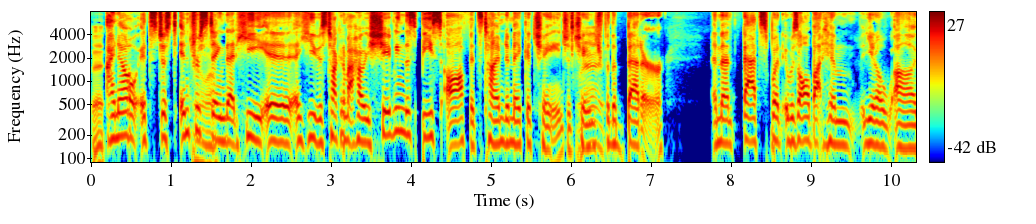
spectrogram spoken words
But I know it's just interesting that he uh, he was talking about how he's shaving this beast off. It's time to make a change, a change for the better, and then that's what it was all about. Him, you know, uh,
